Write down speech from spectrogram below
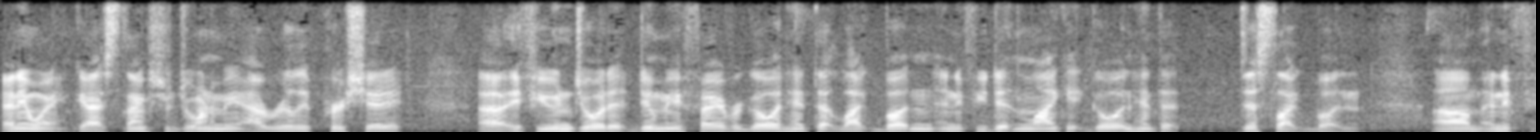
anyway, guys, thanks for joining me. I really appreciate it. Uh, if you enjoyed it, do me a favor, go ahead and hit that like button. And if you didn't like it, go ahead and hit that dislike button. Um, and if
